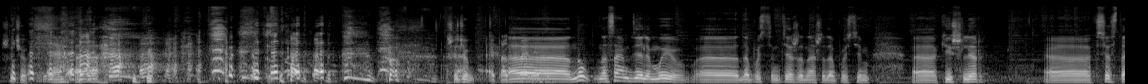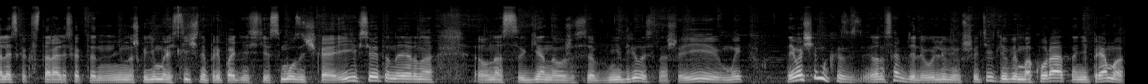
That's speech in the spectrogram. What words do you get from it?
Шучу. Шучу. А, Ну, на самом деле мы, э, допустим, те же наши, допустим, э, все старались как старались как-то немножко юмористично преподнести с музычкой. И все это, наверное, у нас генно уже все внедрилось в наше, и мы Да и вообще мы на самом деле любим шутить, любим аккуратно, не прямо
